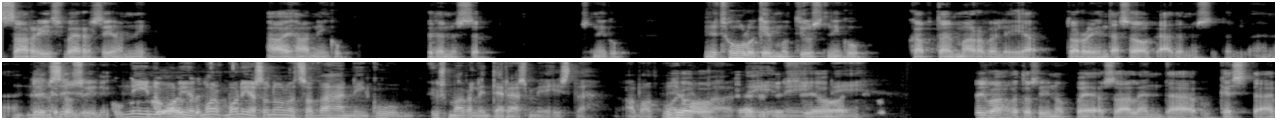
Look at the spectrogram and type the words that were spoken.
sarisversion, niin ihan, ihan niin kuin, käytännössä niin kuin, nyt Hulkin, mutta just niin kuin Captain Marvelin ja Torin tasoa käytännössä. Tällainen. No, Eikä se, tosi niin kuin, niin, no, moni, mo- moni on sanonut, että se on vähän niin kuin yksi Marvelin teräsmiehistä, about Joo. Niin, niin, joo. niin. Tosi vahva, tosi nopea, osaa lentää, kestää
